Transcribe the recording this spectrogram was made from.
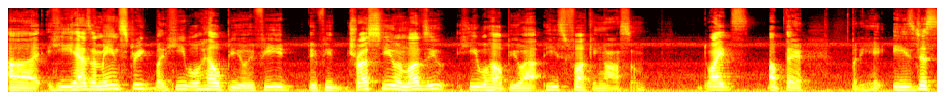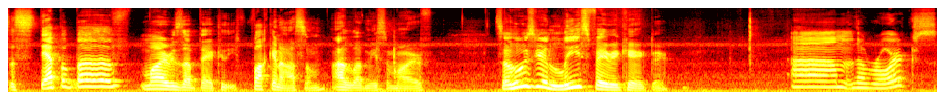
Uh, he has a mean streak, but he will help you if he if he trusts you and loves you. He will help you out. He's fucking awesome. Dwight's up there, but he he's just a step above. Marv is up there because he's fucking awesome. I love me some Marv. So who's your least favorite character? Um, the Roarks,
